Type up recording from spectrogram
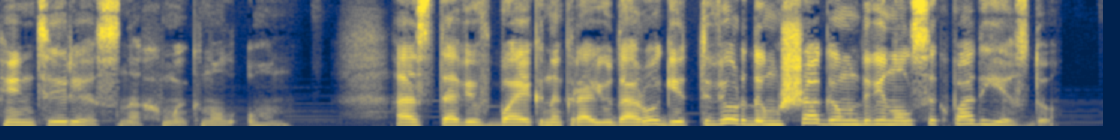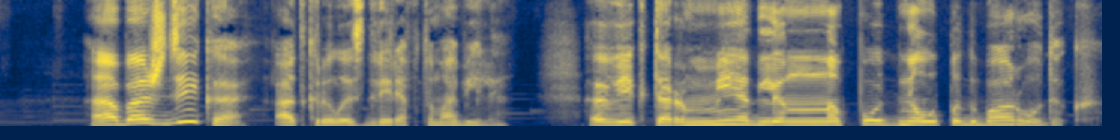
«Интересно», — хмыкнул он. Оставив байк на краю дороги, твердым шагом двинулся к подъезду. «Обожди-ка», — открылась дверь автомобиля. Виктор медленно поднял подбородок,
